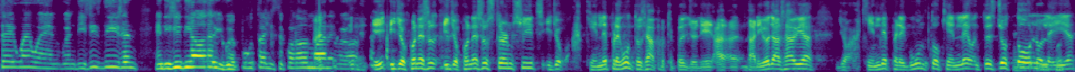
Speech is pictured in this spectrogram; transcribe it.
say when, when, when this is this and, and this is the other, hijo de puta, y usted con los manes, y, y, yo con esos, y yo con esos term sheets, y yo, ¿a quién le pregunto? O sea, porque pues yo, a Darío ya sabía, yo, ¿a quién le pregunto? ¿Quién leo? Entonces yo todo lo leía,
